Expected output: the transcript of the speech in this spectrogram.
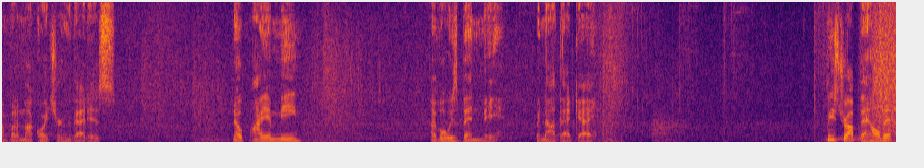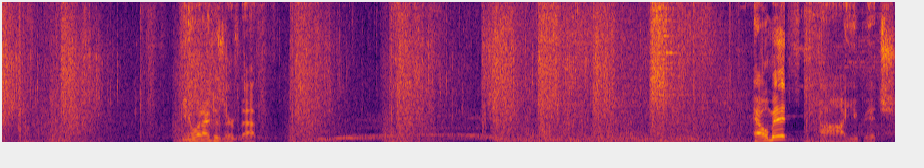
Uh, But I'm not quite sure who that is. Nope, I am me. I've always been me, but not that guy. Please drop the helmet. You know what? I deserve that. Helmet? Ah, you bitch.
